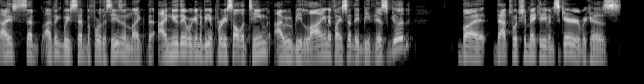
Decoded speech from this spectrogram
I said, I think we said before the season, like, I knew they were going to be a pretty solid team. I would be lying if I said they'd be this good, but that's what should make it even scarier because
